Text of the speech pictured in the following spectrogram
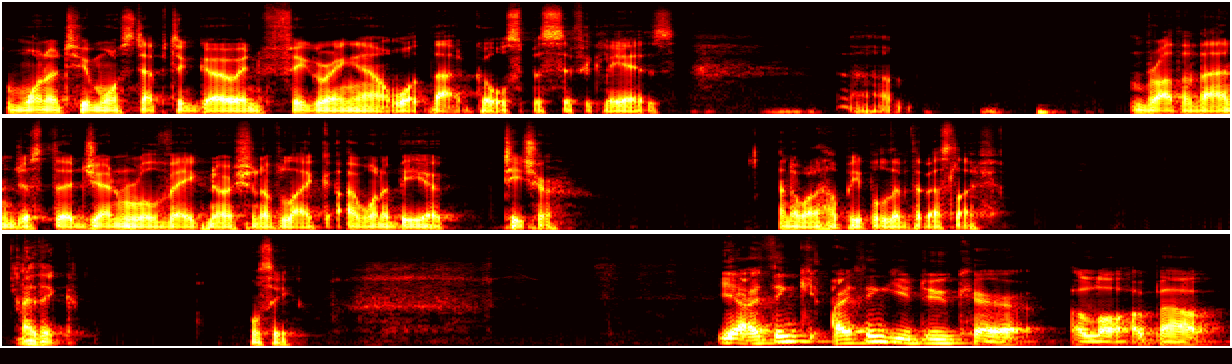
one or two more steps to go in figuring out what that goal specifically is um, rather than just the general vague notion of like i want to be a teacher and i want to help people live the best life I think we'll see. Yeah, I think I think you do care a lot about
